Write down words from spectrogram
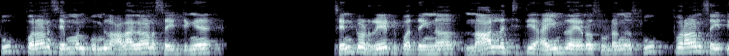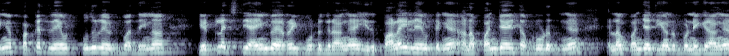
சூப்பரான செம்மண் பூமியில் அழகான சைட்டுங்க. சென்ட்டோட ரேட்டு பார்த்தீங்கன்னா நாலு லட்சத்தி ஐம்பதாயிரம் ரூபா சொல்கிறாங்க சூப்பரான சைட்டுங்க. பக்கத்து லேஅவுட் புது லேஅவுட் பார்த்தீங்கன்னா எட்டு லட்சத்தி ஐம்பதாயிரம் ரூபாய்க்கு போட்டுக்கிறாங்க. இது பழைய லேஅவுட்டுங்க ஆனால் பஞ்சாயத்து அப்ரூவ் இருக்குங்க. எல்லாம் பஞ்சாயத்து கவுண்டர் பண்ணிக்கிறாங்க.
